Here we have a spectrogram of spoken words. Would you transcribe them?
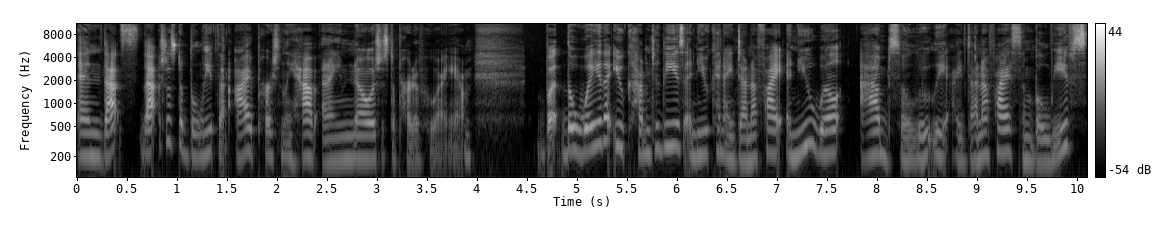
And that's that's just a belief that I personally have and I know it's just a part of who I am. But the way that you come to these and you can identify, and you will absolutely identify some beliefs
